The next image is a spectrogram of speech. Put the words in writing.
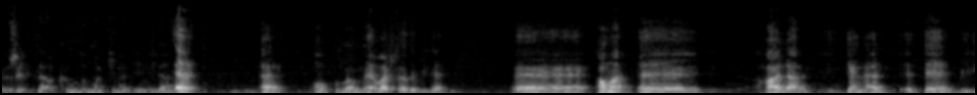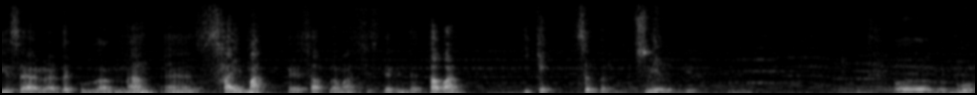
Özellikle akıllı makine denilen. Evet, evet o kullanılmaya başladı bile. E, ama e, hala genelde bilgisayarlarda kullanılan e, sayma ve hesaplama sisteminde taban 2, 0, 1. Bu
